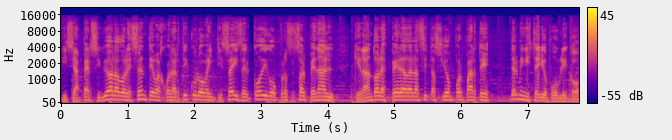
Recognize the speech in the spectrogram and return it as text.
y se apercibió al adolescente bajo el artículo 26 del Código Procesal Penal, quedando a la espera de la citación por parte del Ministerio Público.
